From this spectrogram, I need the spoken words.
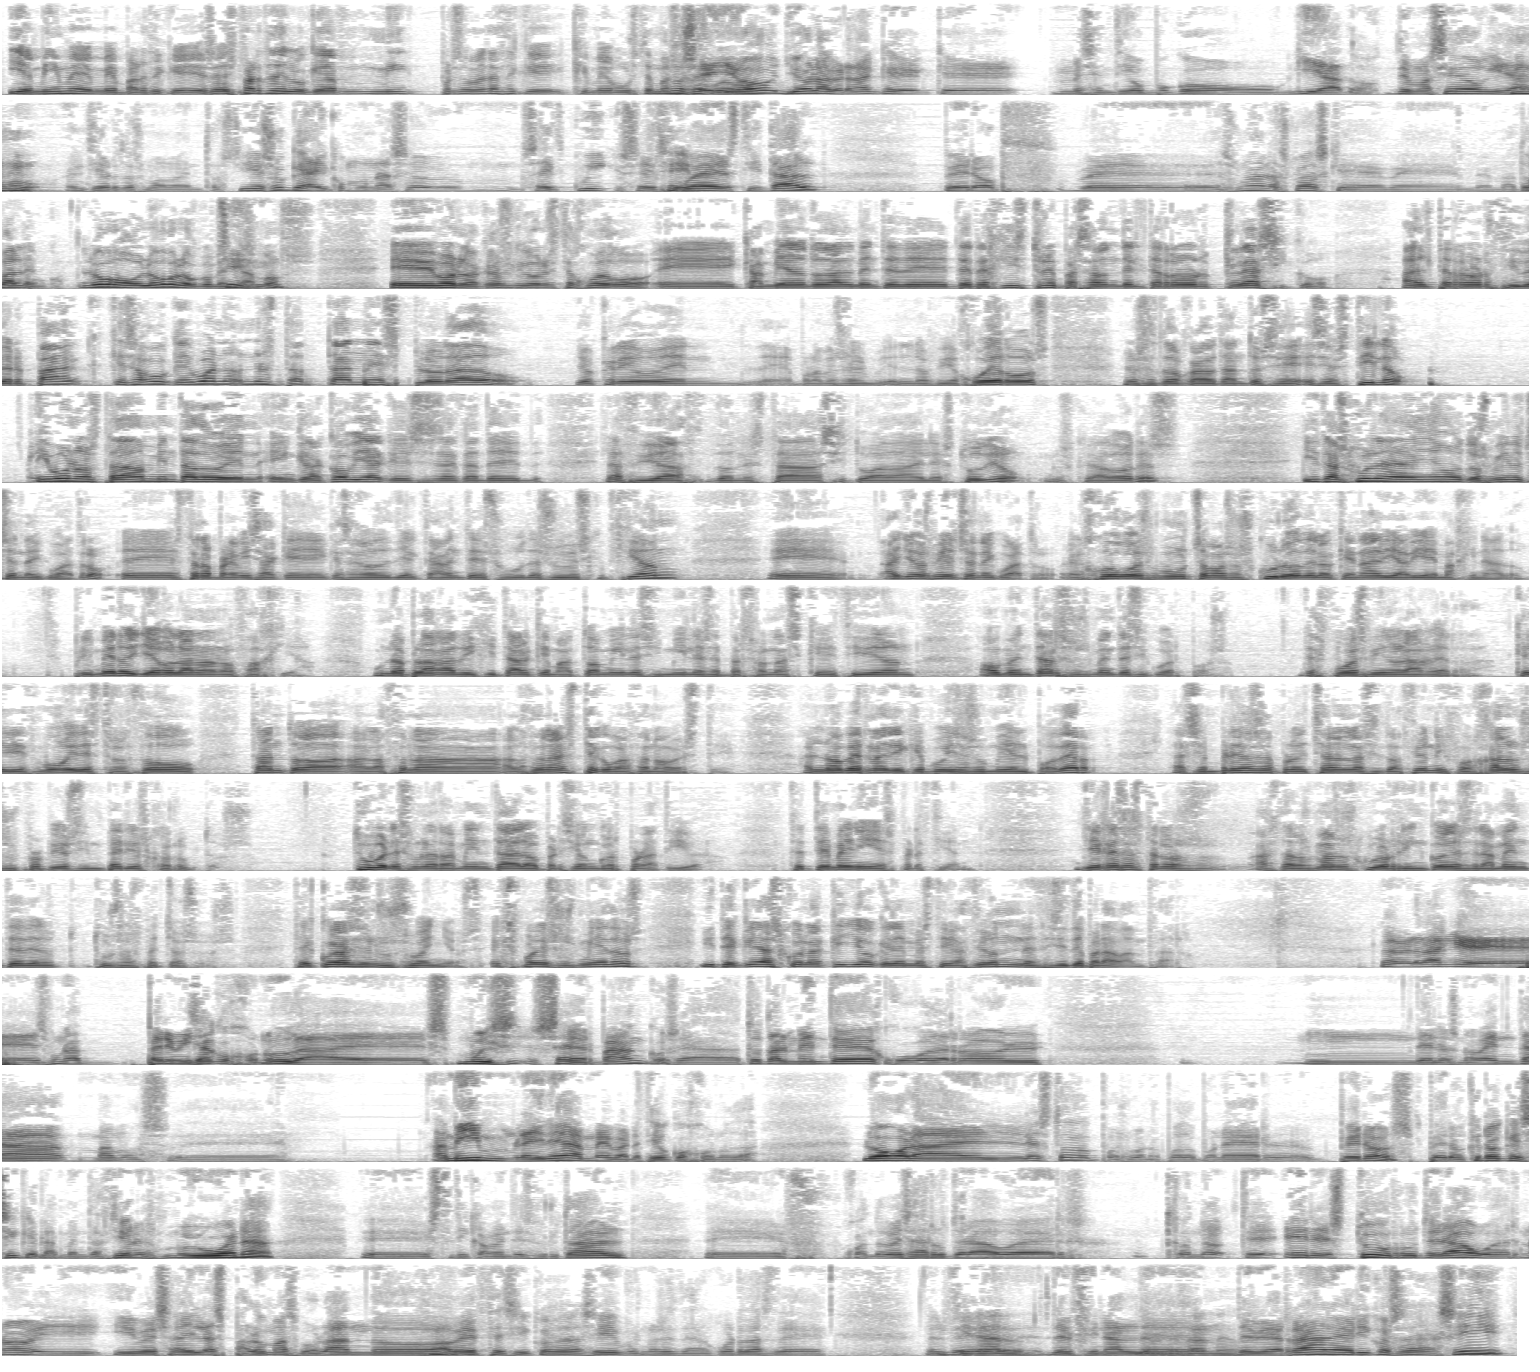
y a mí me, me parece que es, es parte de lo que a mí personalmente hace que, que me guste más No el sé, juego. yo, yo la verdad que, que me sentía un poco guiado, demasiado guiado Ujú. en ciertos momentos. Y eso que hay como una side, qui- side Sí. quest y tal, pero pff, eh, es una de las cosas que me, me mató Vale, un poco. luego, luego lo comentamos. Eh, bueno, el caso es que con este juego eh, cambiaron totalmente de, de registro y pasaron del terror clásico al terror cyberpunk, que es algo que, bueno, no está tan explorado, yo creo, en, eh, por lo menos en, los videojuegos, no se ha tocado tanto ese, ese estilo. Y bueno, está ambientado en, en Cracovia, que es exactamente la ciudad donde está situada el estudio, los creadores. Y transcurre en el año 2084. Eh, esta es la premisa que, que sacó directamente de su, de su descripción. Eh, año 2084. El juego es mucho más oscuro de lo que nadie había imaginado. Primero llegó la nanofagia, una plaga digital que mató a miles y miles de personas que decidieron aumentar sus mentes y cuerpos. Después vino la guerra, que diezmó y destrozó tanto a, la zona, a la zona este como a la zona oeste. Al no haber nadie que pudiese asumir el poder, las empresas aprovecharon la situación y forjaron sus propios imperios corruptos. Tú eres una herramienta de la opresión corporativa. Te temen y desprecian. Llegas hasta los, hasta los más oscuros rincones de la mente de tus sospechosos. Te cuelas en sus sueños, expones sus miedos y te quedas con aquello que la investigación necesite para avanzar. La verdad que es una premisa cojonuda, es muy cyberpunk, o sea, totalmente juego de rol mm, de los 90, vamos, eh, a mí la idea me pareció cojonuda. Luego la, el, esto, pues bueno, puedo poner peros, pero creo que sí, que la ambientación es muy buena, eh, estéticamente es brutal. eh, cuando ves a Router Hour, cuando te- eres tú Router Hour, ¿no? Y, y ves ahí las palomas volando a veces y cosas así, pues no sé, te acuerdas de, El de- final. del final del de, Runner. Runner y cosas así.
